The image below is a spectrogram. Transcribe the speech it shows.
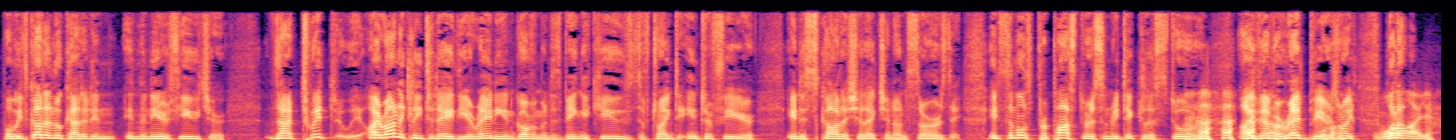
but we've got to look at it in, in the near future. That twit, ironically, today the Iranian government is being accused of trying to interfere in the Scottish election on Thursday. It's the most preposterous and ridiculous story I've ever read, Piers. Right? But Why?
